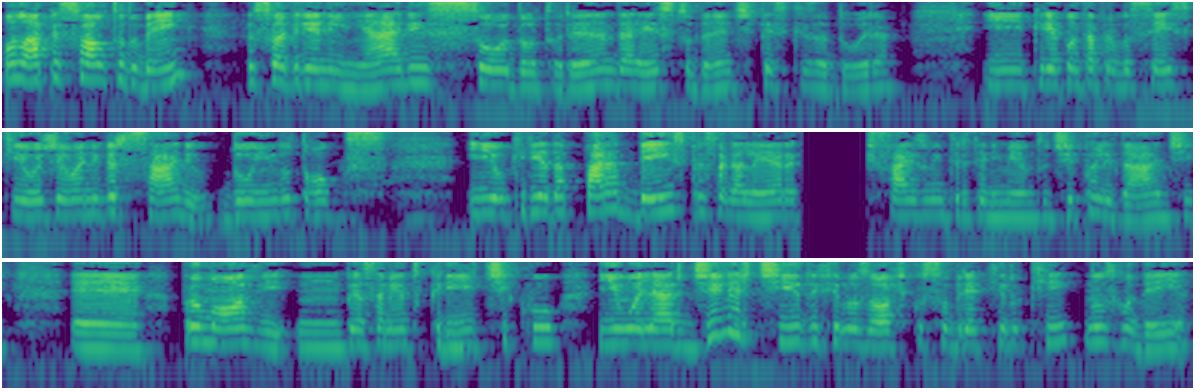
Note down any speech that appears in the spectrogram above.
Olá pessoal, tudo bem? Eu sou Adriane Linhares, sou doutoranda, estudante, pesquisadora e queria contar para vocês que hoje é o aniversário do Indo Talks e eu queria dar parabéns para essa galera que faz um entretenimento de qualidade, é, promove um pensamento crítico e um olhar divertido e filosófico sobre aquilo que nos rodeia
